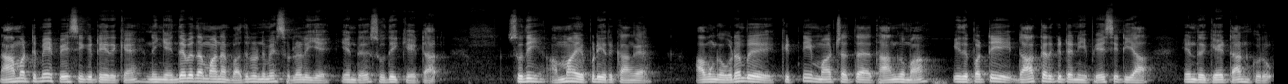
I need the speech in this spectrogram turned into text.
நான் மட்டுமே பேசிக்கிட்டே இருக்கேன். நீங்கள் எந்த விதமான பதிலுன்னுமே சொல்லலையே என்று சுதி கேட்டாள். சுதி அம்மா எப்படி இருக்காங்க? அவங்க உடம்பு கிட்னி மாற்றத்தை தாங்குமா? இது பற்றி டாக்டர்கிட்ட நீ பேசிட்டியா? என்று கேட்டான் குரு.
